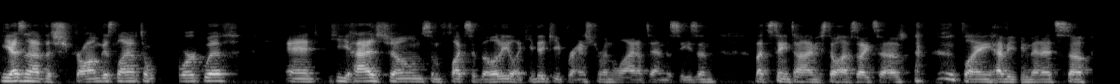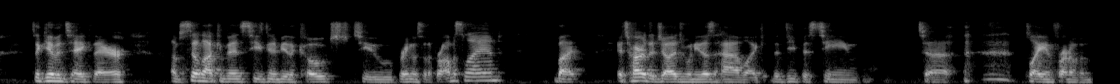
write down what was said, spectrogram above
He doesn't have the strongest lineup to work with, and he has shown some flexibility. Like he did keep Brännström in the lineup to end the season, but at the same time, you still have Zaitsev playing heavy minutes. So it's a give and take there. I'm still not convinced he's going to be the coach to bring us to the promised land, but it's hard to judge when he doesn't have like the deepest team to play in front of him.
